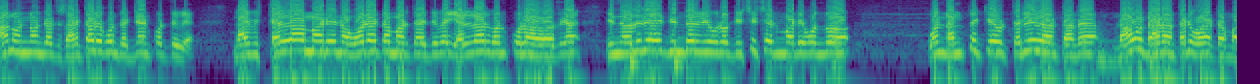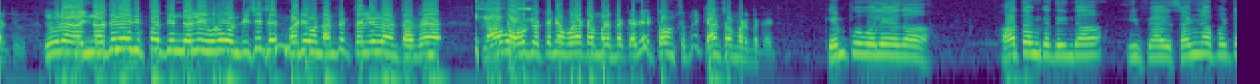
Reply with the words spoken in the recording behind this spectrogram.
ನಾನು ಒಂದೊಂದು ಸರ್ಕಾರಕ್ಕೆ ಒಂದು ಅಡ್ಜೆಂಟ್ ಕೊಡ್ತೀವಿ. ನಾವು ಇಷ್ಟೆಲ್ಲ ಮಾಡಿ ನಾವು ಓಡಾಟ ಮಾಡ್ತಾ ಇದ್ದೀವಿ. ಎಲ್ಲರಿಗೂ ಅನುಕೂಲ ಆಗೋದ್ರೆ ಇನ್ನು ಹದಿನೈದು ದಿನದಲ್ಲಿ ಇವರು ಡಿಸಿಷನ್ ಮಾಡಿ ಒಂದು ಒಂದು ಹಂತಕ್ಕೆ ಇವ್ರು ತರಲಿಲ್ಲ ಅಂತಂದ್ರೆ ನಾವು ಬೇಡ ಅಂತಂದ್ರೆ ಹೋರಾಟ ಮಾಡ್ತೀವಿ. ಇವರು ಇನ್ನು ಹದಿನೈದು, ಇಪ್ಪತ್ತು ದಿನದಲ್ಲಿ ಇವರು ಒಂದು ಡಿಸಿಷನ್ ಮಾಡಿ ಒಂದು ಹಂತಕ್ಕೆ ತರಲಿಲ್ಲ ಅಂತಂದ್ರೆ ನಾವು ಅವ್ರ ಜೊತೆನೆ ಹೋರಾಟ ಮಾಡ್ಬೇಕಾದ್ರೆ ಟೌನ್ಶಿಪ್ನ ಕ್ಯಾನ್ಸಲ್ ಮಾಡ್ಬೇಕಾಯ್ತು. ಕೆಂಪು ವಲಯದ ಆತಂಕದಿಂದ ಈ ಸಣ್ಣ ಪುಟ್ಟ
